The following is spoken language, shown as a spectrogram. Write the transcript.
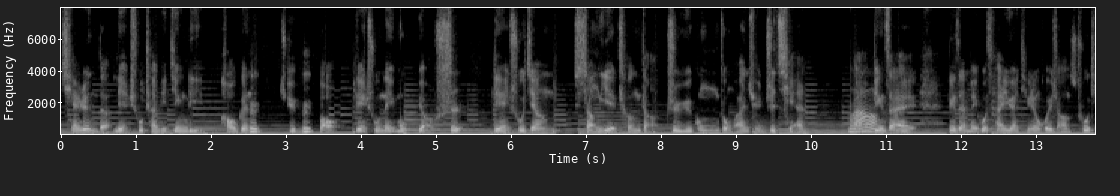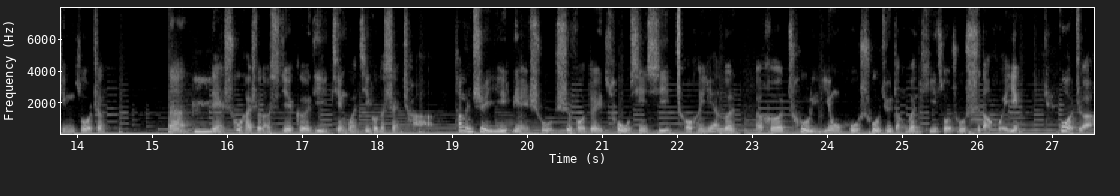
前任的脸书产品经理豪根举报脸书内幕，表示脸书将商业成长置于公众安全之前，啊，并在并在美国参议院听证会上出庭作证。但脸书还受到世界各地监管机构的审查。他们质疑脸书是否对错误信息、仇恨言论和处理用户数据等问题做出适当回应，或者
